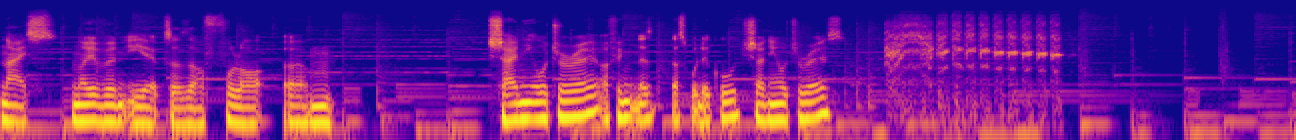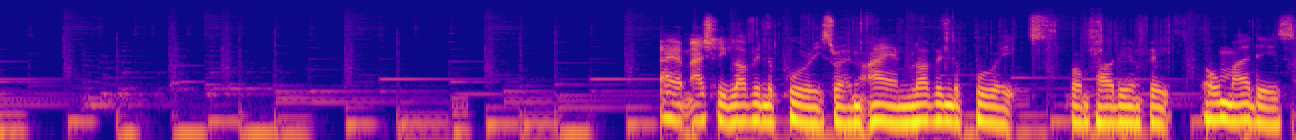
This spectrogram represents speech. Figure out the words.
Nice. Not even EXs are full art. Um, shiny ultra rare. I think that's, that's what they're called. Shiny ultra rares. Am actually loving the pull rates right now. I am loving the pull rates from Paldean Fates. Oh my days.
